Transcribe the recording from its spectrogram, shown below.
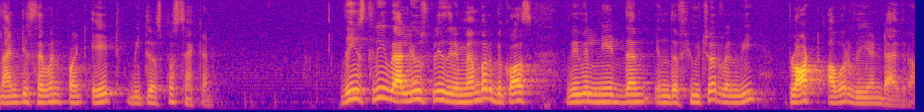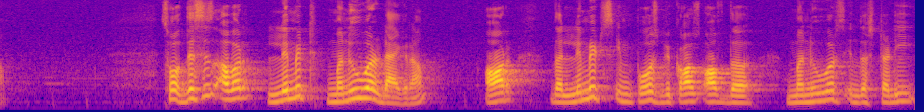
97.8 meters per second. These three values please remember because we will need them in the future when we plot our VN diagram. So, this is our limit maneuver diagram or the limits imposed because of the maneuvers in the study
